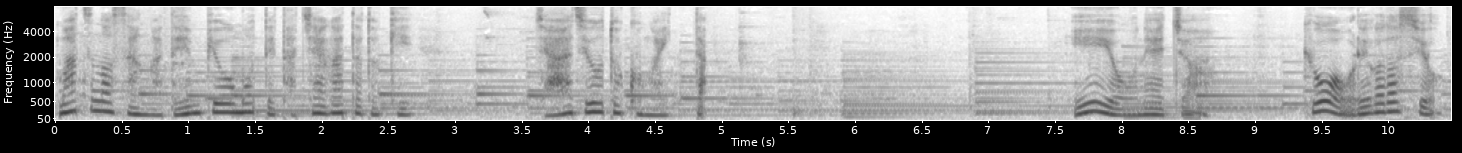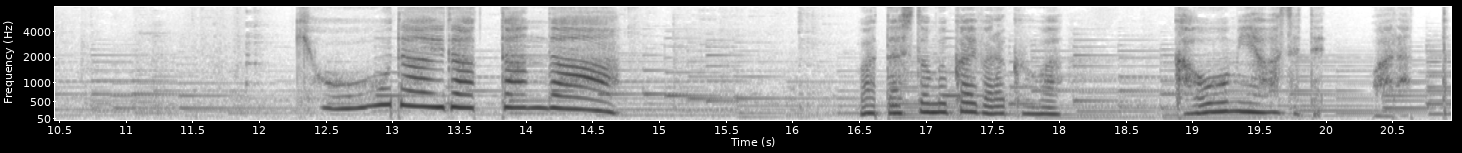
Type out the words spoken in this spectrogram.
松野さんが伝票を持って立ち上がった時ジャージ男が言った「いいよお姉ちゃん。今日は俺が出すよ」兄弟だったんだ。私と向原君は顔を見合わせて笑った。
